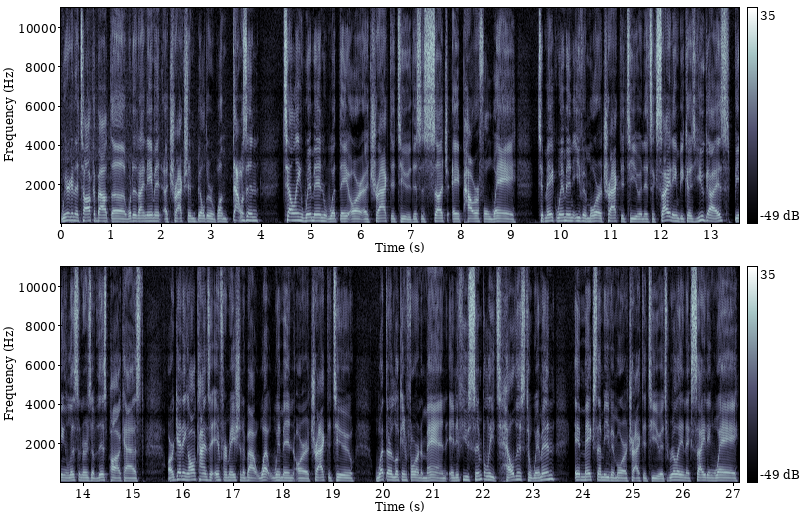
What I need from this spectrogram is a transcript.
we're going to talk about the, what did I name it? Attraction Builder 1000 telling women what they are attracted to. This is such a powerful way to make women even more attracted to you. And it's exciting because you guys, being listeners of this podcast, are getting all kinds of information about what women are attracted to, what they're looking for in a man. And if you simply tell this to women, it makes them even more attracted to you. It's really an exciting way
